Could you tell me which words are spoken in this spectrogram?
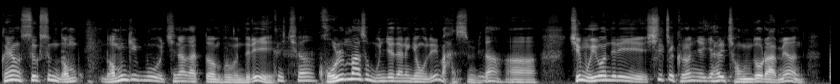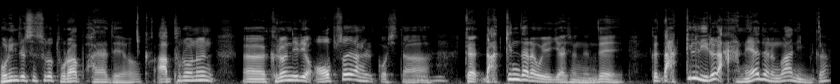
그냥 쓱쓱 넘, 넘기고 지나갔던 부분들이 그렇죠. 골마서 문제되는 경우들이 많습니다. 아, 지금 의원들이 실제 그런 얘기할 정도라면 본인들 스스로 돌아봐야 돼요. 앞으로는 어, 그런 일이 없어야 할 것이다. 그러니까 낚인다라고 얘기하셨는데 그 낚일 일을 안 해야 되는 거 아닙니까?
